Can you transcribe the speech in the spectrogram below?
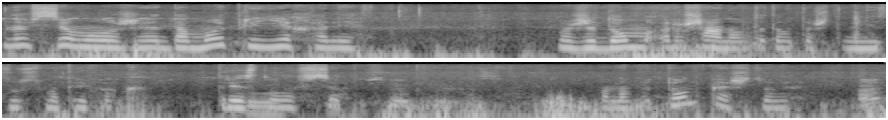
Ну все, мы уже домой приехали. Уже дома. Рушана, вот это вот то, что внизу, смотри, как треснуло все. Она будет тонкая, что ли? А?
